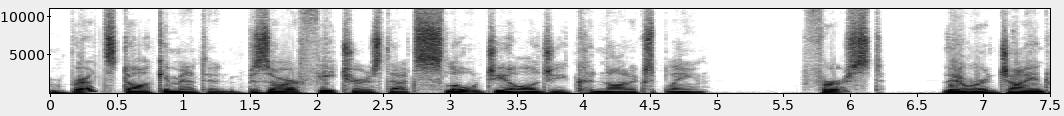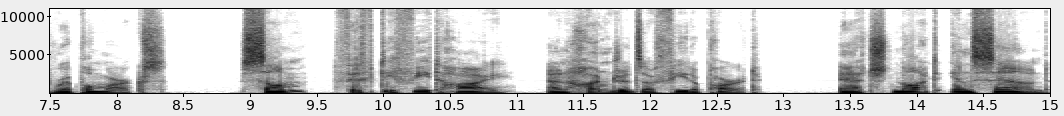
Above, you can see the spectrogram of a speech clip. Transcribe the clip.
Bretz documented bizarre features that slow geology could not explain. First, there were giant ripple marks, some 50 feet high and hundreds of feet apart, etched not in sand,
